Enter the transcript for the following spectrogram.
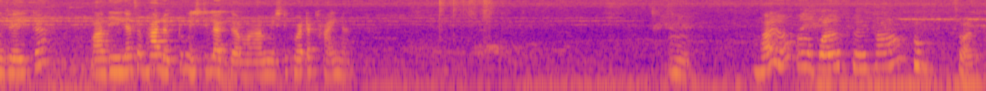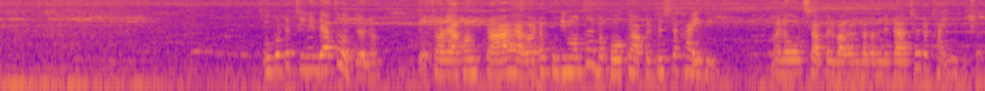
এই যে এইটা। মা দিয়ে গেছে, ভালো, একটু মিষ্টি লাগবে আমার। আমি মিষ্টি খুব একটা খাই না। ভালো উপরে সরি উপরটা চিনি দেওয়া তো ওর জন্য। তো চলে এখন প্রায় এগারোটা কুড়ি মতো, এবার কোকে আপেল পেস্টটা খাইয়ে দিই। মানে ওটস, আপেল, বাদাম টাদাম যেটা আছে ওটা খাইয়ে দিই সব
